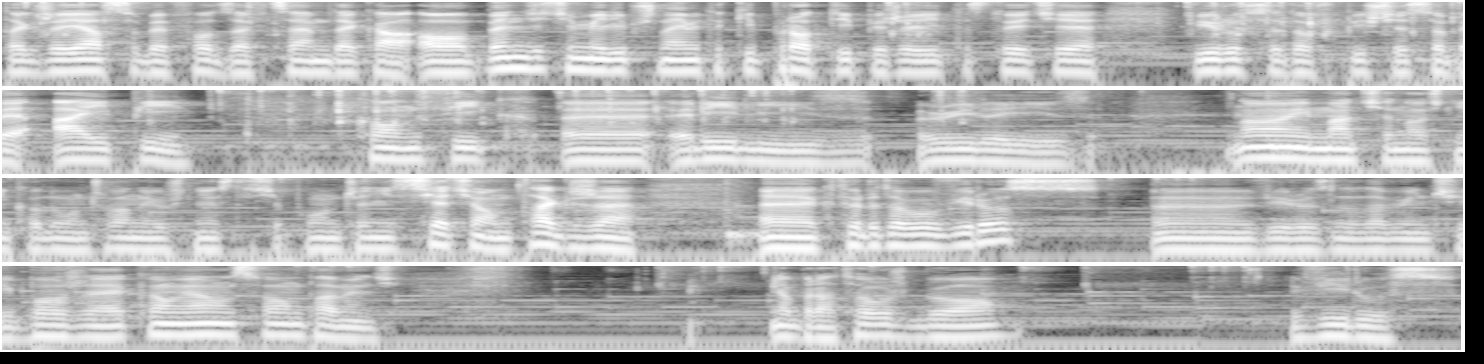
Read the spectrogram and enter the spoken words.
Także ja sobie wchodzę w CMDK. O, będziecie mieli przynajmniej taki protip, jeżeli testujecie wirusy, to wpiszcie sobie IP config e, release release. No i macie nośnik odłączony, już nie jesteście połączeni z siecią. Także, e, który to był wirus? E, wirus dla Da Vinci. Boże, jaką miałem swoją pamięć. Dobra, to już było. Wirus.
